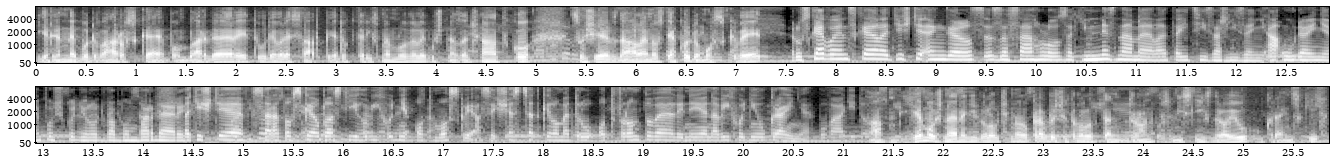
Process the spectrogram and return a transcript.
jeden nebo dva ruské bombardéry Tu-95, o kterých jsme mluvili už na začátku, což je vzdálenost jako do Moskvy. Ruské vojenské letiště Engels zasáhlo zatím neznámé létající zařízení a údajně poškodilo dva bombardéry. Letiště je v Saratovské oblasti jihovýchodně od Moskvy, asi 600 kilometrů od frontové linie na východní Ukrajině. Povádí to a je možné, není vyloučeno opravdu, že to byl ten dron z místních zdrojů ukrajinských.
